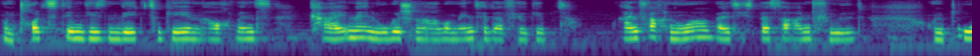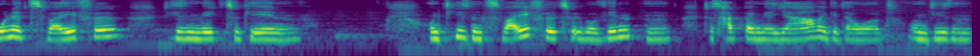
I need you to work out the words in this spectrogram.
Und trotzdem diesen Weg zu gehen, auch wenn es keine logischen Argumente dafür gibt. Einfach nur, weil es sich besser anfühlt und ohne Zweifel diesen Weg zu gehen. Und diesen Zweifel zu überwinden, das hat bei mir Jahre gedauert, um diesen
